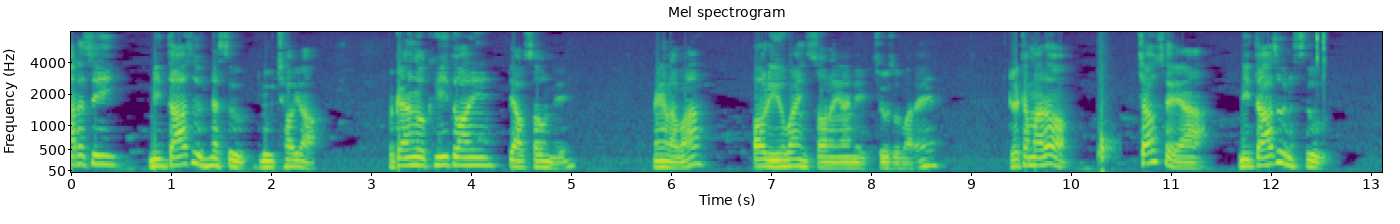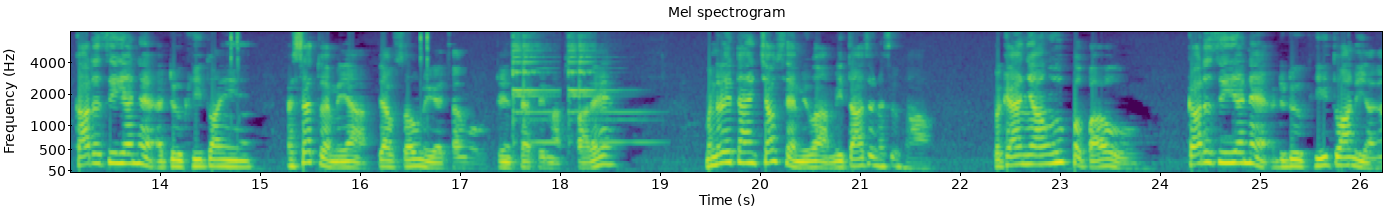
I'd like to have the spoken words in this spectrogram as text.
ားတစ်စီးမိသားစုနှစ်စုလူ6ယောက်ပကံကိုခီးသွားရင်ပျောက်ဆုံးနေမင်္ဂလာပါအော်ဒီယိုပိုင်းစော်နိုင်ကနေကြိုဆိုပါတယ်ဒီကမှာတော့ကျောက်ဆယ်ကမိသားစုနှစ်စုကားတစ်စီးရနဲ့အတူခီးသွားရင်အဆက်အသွယ်မရပျောက်ဆုံးနေတဲ့အကြောင်းကိုတင်ဆက်ပေးမှာဖြစ်ပါတယ်မန္တလေးတိုင်းကျောက်ဆယ်မြို့ကမိသားစုနှစ်စုဟာပကံညောင်ဦးပုတ်ပေါကိုကားတစ်စီးရနဲ့အတူတူခီးသွားနေရက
